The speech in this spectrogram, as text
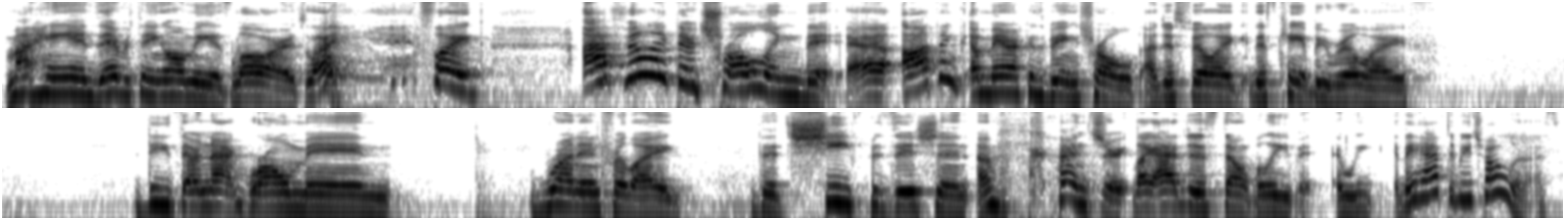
my hands, everything on me is large. Like it's like I feel like they're trolling the. Uh, I think America's being trolled. I just feel like this can't be real life. These are not grown men running for like the chief position of the country. Like I just don't believe it. We they have to be trolling us.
